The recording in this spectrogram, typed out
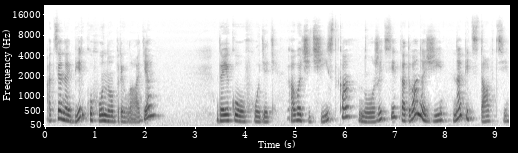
А це набір кухонного приладдя, до якого входять овочечистка, ножиці та два ножі на підставці.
